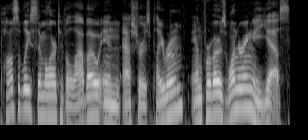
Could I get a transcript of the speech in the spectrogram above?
possibly similar to the Labo in Astro's Playroom. And for those wondering, yes,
